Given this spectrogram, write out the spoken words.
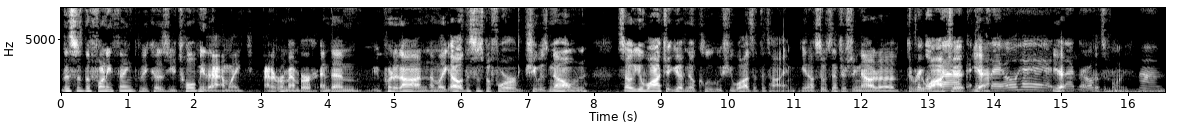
This is the funny thing because you told me that. I'm like, I don't remember. And then you put it on. I'm like, oh, this is before she was known. So you watch it, you have no clue who she was at the time. You know, so it's interesting now to to, To rewatch it. and Yeah. say, oh hey, I yeah. that girl. That's funny. Um,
